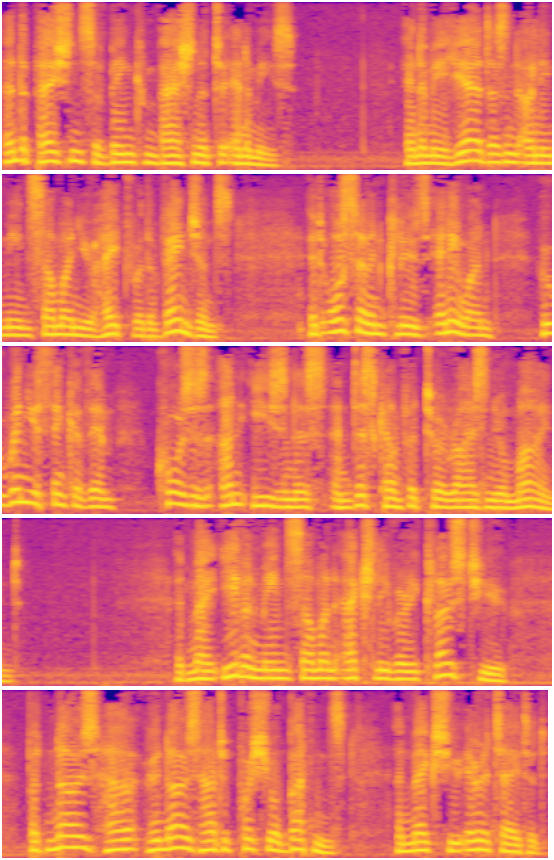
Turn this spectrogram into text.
and the patience of being compassionate to enemies. Enemy here doesn't only mean someone you hate with a vengeance. It also includes anyone who, when you think of them, causes uneasiness and discomfort to arise in your mind. It may even mean someone actually very close to you, but knows how, who knows how to push your buttons and makes you irritated.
